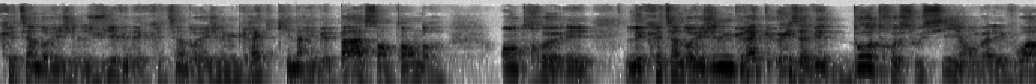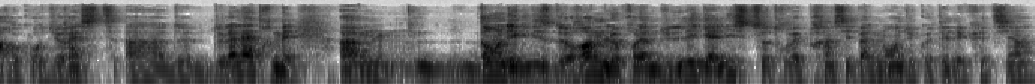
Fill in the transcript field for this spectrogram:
chrétiens d'origine juive et des chrétiens d'origine grecque qui n'arrivaient pas à s'entendre entre eux. Et les chrétiens d'origine grecque, eux, ils avaient d'autres soucis, on va les voir au cours du reste euh, de, la lettre, mais euh, dans l'église de Rome, le problème du légaliste se trouvait principalement du côté des chrétiens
